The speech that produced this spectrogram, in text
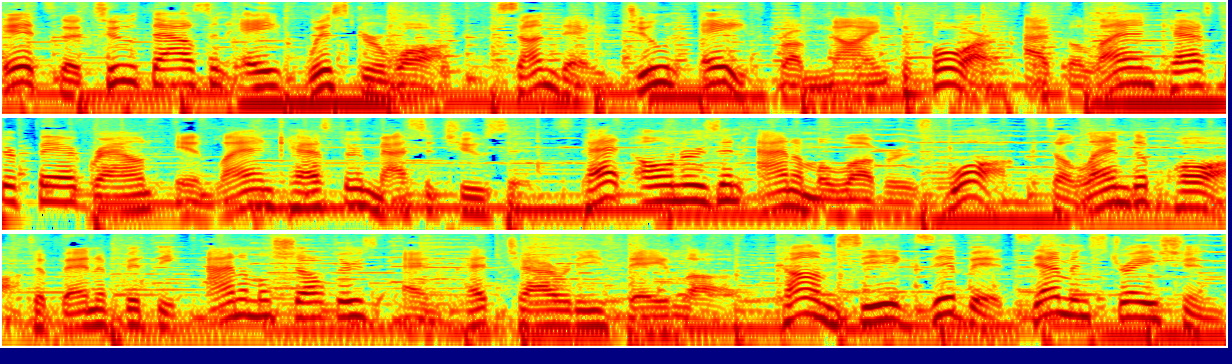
It's the 2008 Whisker Walk, Sunday, June 8th from 9 to 4 at the Lancaster Fairground in Lancaster, Massachusetts. Pet owners and animal lovers walk to lend a paw to benefit the animal shelters and pet charities they love. Come see exhibits, demonstrations,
